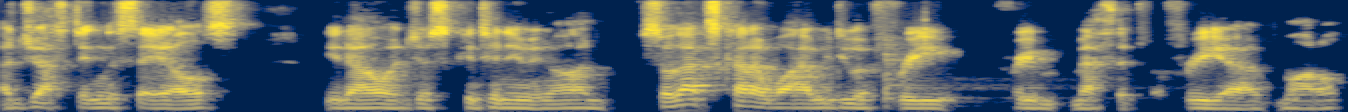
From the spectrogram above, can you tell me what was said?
adjusting the sails, you know, and just continuing on. So that's kind of why we do a free, free method, a free uh, model.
